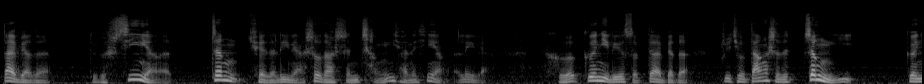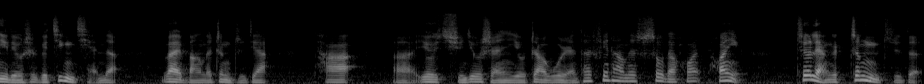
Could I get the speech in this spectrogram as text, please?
代表的这个信仰的。正确的力量受到神成全的信仰的力量，和哥尼流所代表的追求当时的正义。哥尼流是个敬虔的外邦的政治家，他啊又寻求神又照顾人，他非常的受到欢欢迎。这两个政治的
